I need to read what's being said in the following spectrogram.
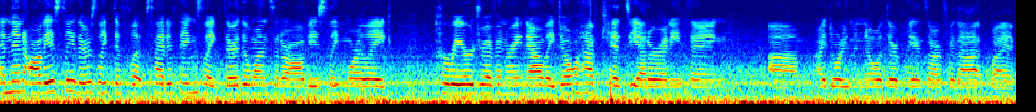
and then obviously there's like the flip side of things. Like they're the ones that are obviously more like career driven right now. They don't have kids yet or anything. Um, I don't even know what their plans are for that, but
